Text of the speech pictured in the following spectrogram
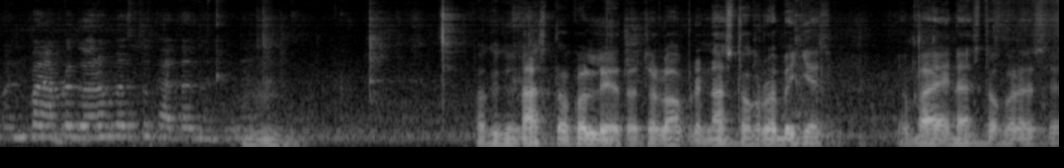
પણ આપણે ગરમ વસ્તુ ખાતા નથી. હમ કીધું નાસ્તો કરી લે તો ચલો આપણે નાસ્તો કરવા બે ગયા છે તો બાય નાસ્તો કરે છે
